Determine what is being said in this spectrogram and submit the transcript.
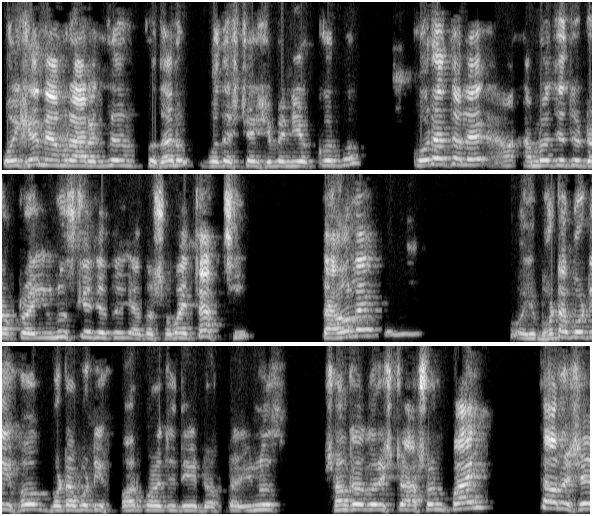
ওইখানে আমরা আরেকজন প্রধান উপদেষ্টা হিসেবে নিয়োগ করব। করে তাহলে আমরা যেহেতু ডক্টর ইউনুসকে যেহেতু এত সবাই চাচ্ছি, তাহলে ওই ভোটাভুটি হোক, ভোটাভুটি হওয়ার পরে যদি ডক্টর ইউনুস সংখ্যাগরিষ্ঠ আসন পায়, তাহলে সে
